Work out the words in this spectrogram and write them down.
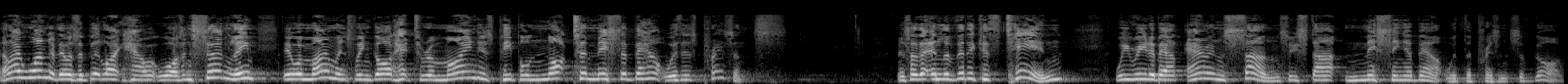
And I wonder if there was a bit like how it was. And certainly, there were moments when God had to remind his people not to mess about with his presence. And so that in Leviticus 10, we read about Aaron's sons who start messing about with the presence of God.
